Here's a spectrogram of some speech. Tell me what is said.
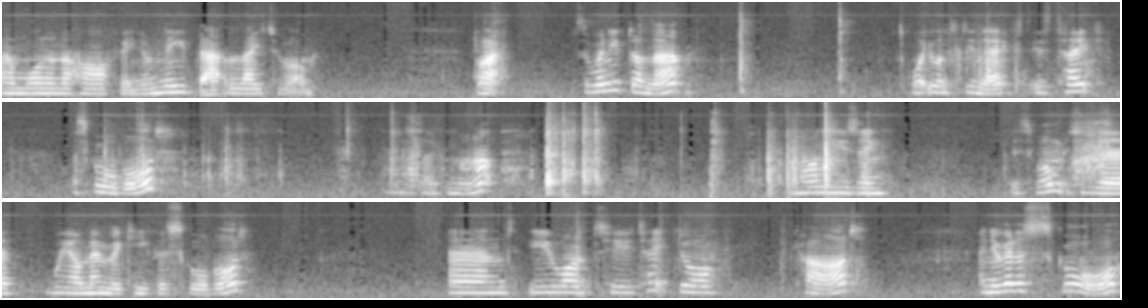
and one and a half in. You'll need that later on. Right, so when you've done that, what you want to do next is take a scoreboard. Let's open one up. And I'm using this one, which is a We Are Memory Keepers scoreboard and you want to take your card and you're going to score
